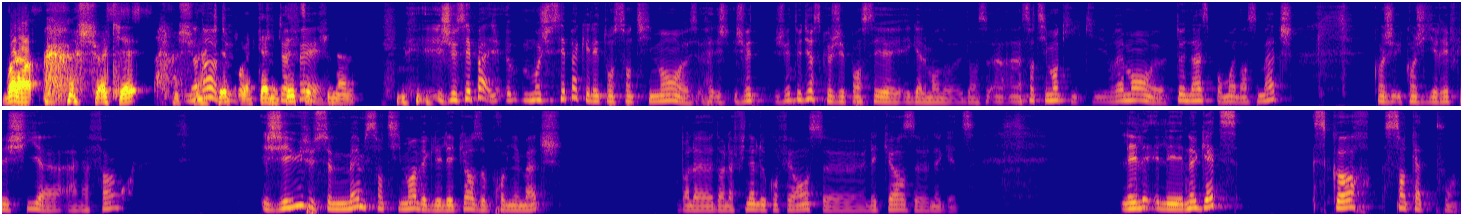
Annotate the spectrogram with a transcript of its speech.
Voilà, je suis inquiet. Je suis inquiet pour la qualité de cette finale. je sais pas, moi je sais pas quel est ton sentiment. Je vais, je vais te dire ce que j'ai pensé également dans, un sentiment qui, qui, est vraiment euh, tenace pour moi dans ce match. Quand j'y réfléchis à, à, la fin, j'ai eu ce même sentiment avec les Lakers au premier match, dans la, dans la finale de conférence euh, Lakers-Nuggets. Les, les Nuggets score 104 points,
